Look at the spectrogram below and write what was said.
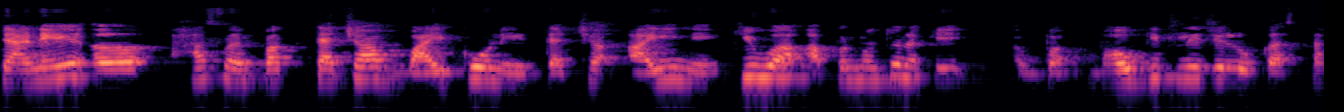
त्याने हा स्वयंपाक त्याच्या बायकोने त्याच्या आईने किंवा आपण म्हणतो ना की भाऊगीतले भाऊकीतले जे लोक असतात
